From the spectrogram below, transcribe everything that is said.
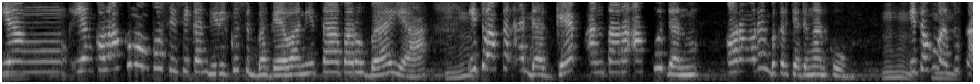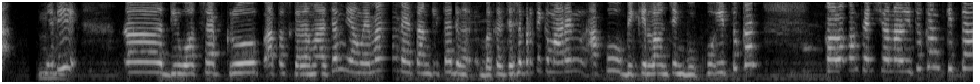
yang yang kalau aku memposisikan diriku sebagai wanita parubaya, hmm. itu akan ada gap antara aku dan orang-orang yang bekerja denganku. Hmm. Itu aku nggak hmm. suka. Hmm. Jadi uh, di WhatsApp grup atau segala macam yang memang kaitan kita dengan bekerja seperti kemarin aku bikin launching buku itu kan kalau konvensional itu kan kita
